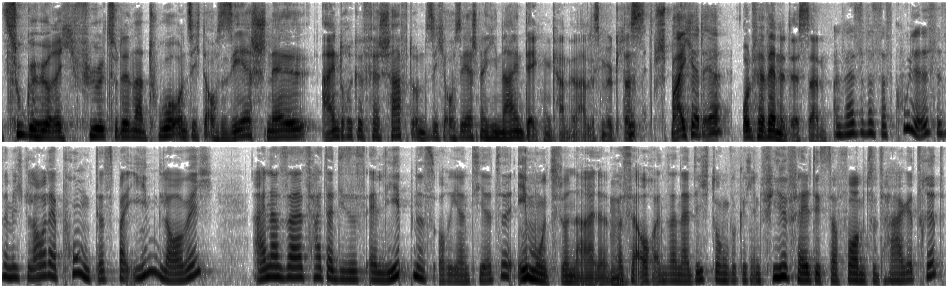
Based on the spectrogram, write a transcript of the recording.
zugehörig fühlt zu der Natur und sich da auch sehr schnell Eindrücke verschafft und sich auch sehr schnell hineindenken kann in alles Mögliche. Das speichert er und verwendet es dann. Und weißt du, was das Coole ist? Das ist nämlich genau der Punkt, dass bei ihm, glaube ich, Einerseits hat er dieses erlebnisorientierte, emotionale, mhm. was ja auch in seiner Dichtung wirklich in vielfältigster Form zutage tritt.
